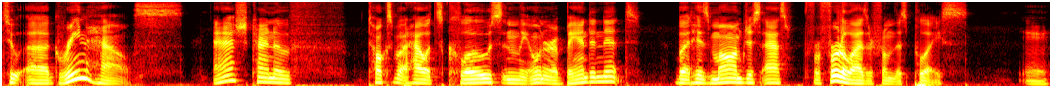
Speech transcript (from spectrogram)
to a greenhouse. Ash kind of talks about how it's closed and the owner abandoned it, but his mom just asked for fertilizer from this place. Mm.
